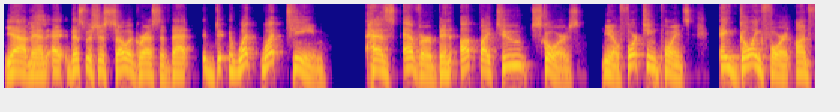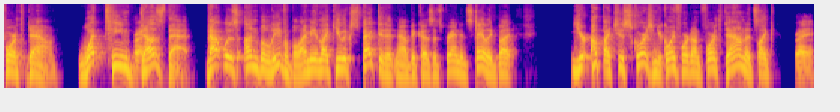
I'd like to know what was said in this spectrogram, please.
Yeah, man, eh, this was just so aggressive that what what team has ever been up by two scores, you know, 14 points and going for it on fourth down? What team Right. does that? That was unbelievable. I mean, like you expected it now because it's Brandon Staley, but you're up by two scores and you're going for it on fourth down. It's like right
